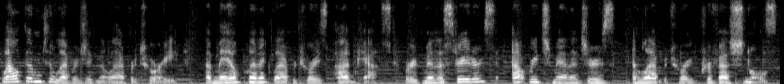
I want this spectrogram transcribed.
Welcome to Leveraging the Laboratory, a Mayo Clinic Laboratories podcast for administrators, outreach managers, and laboratory professionals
